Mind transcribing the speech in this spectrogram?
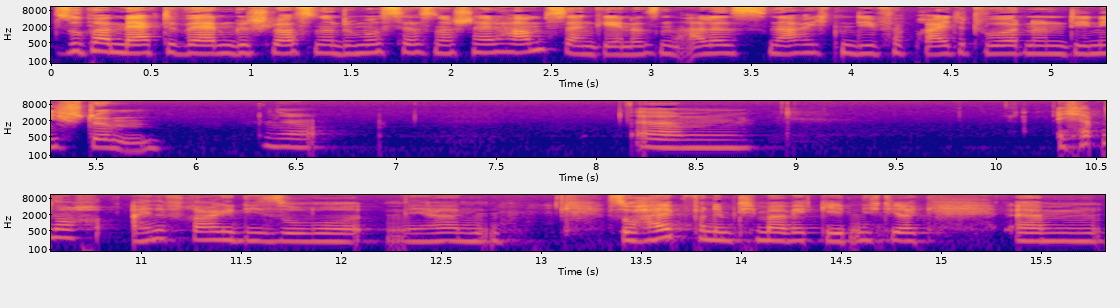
Supermärkte werden geschlossen und du musst jetzt noch schnell hamstern gehen. Das sind alles Nachrichten, die verbreitet wurden und die nicht stimmen. Ja. Ähm, ich habe noch eine Frage, die so, ja, so halb von dem Thema weggeht, nicht direkt. Ähm,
